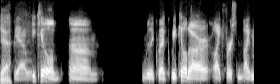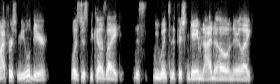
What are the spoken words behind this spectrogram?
Yeah. Yeah, we killed um really quick. We killed our like first like my first mule deer was just because like this we went to the fishing game in Idaho and they're like,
